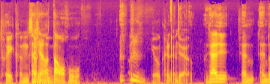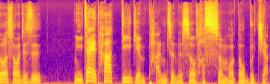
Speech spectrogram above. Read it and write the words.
推坑他想要，到货，有可能，对啊，他就很很多时候就是你在他低点盘整的时候，他什么都不讲，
